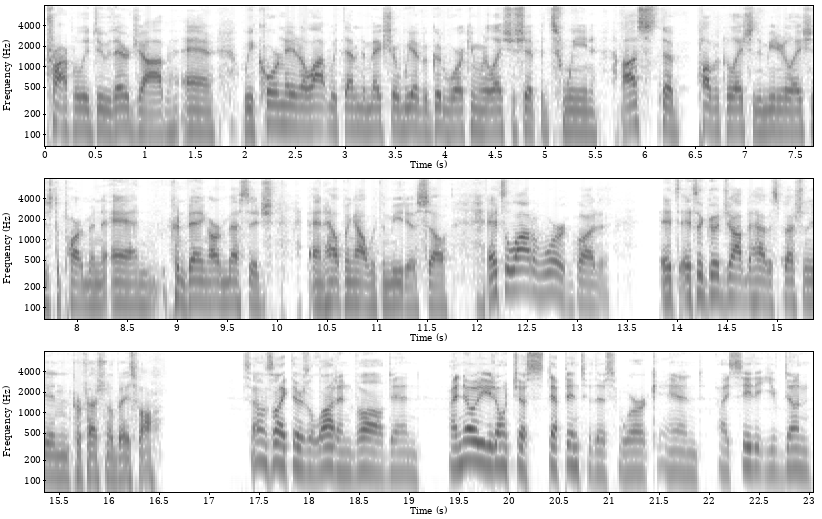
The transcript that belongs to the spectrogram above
properly do their job. And we coordinate a lot with them to make sure we have a good working relationship between us, the public relations and media relations department, and conveying our message and helping out with the media. So it's a lot of work, but it's it's a good job to have, especially in professional baseball. Sounds like there's a lot involved, and I know you don't just step into this work, and I see that you've done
